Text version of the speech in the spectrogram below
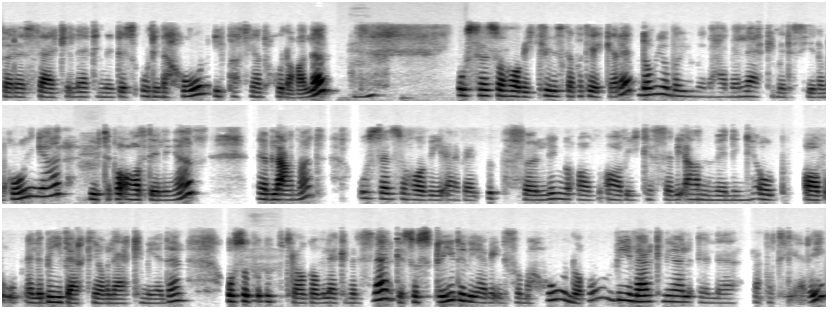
för en säker läkemedelsordination i patientjournalen. Mm. Och sen så har vi kliniska apotekare. De jobbar ju med det här med läkemedelsgenomgångar ute på avdelningar eh, bland annat. Och sen så har vi även uppföljning av avvikelser vid användning av, av, eller biverkning av läkemedel. Och så på uppdrag av Läkemedelsverket så sprider vi även information om biverkningar eller rapportering.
